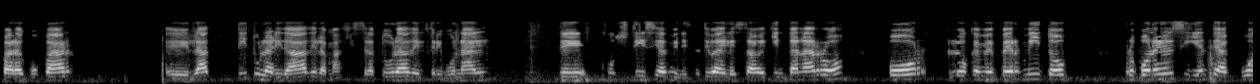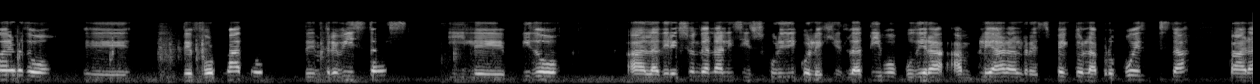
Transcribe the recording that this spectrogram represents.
para ocupar eh, la titularidad de la magistratura del Tribunal de Justicia Administrativa del Estado de Quintana Roo, por lo que me permito proponer el siguiente acuerdo eh, de formato de entrevistas y le pido a la Dirección de Análisis Jurídico Legislativo pudiera ampliar al respecto la propuesta para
